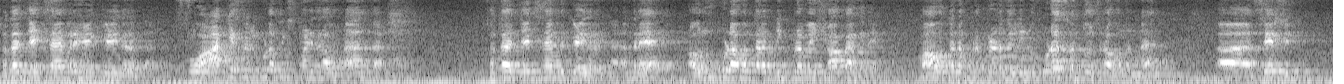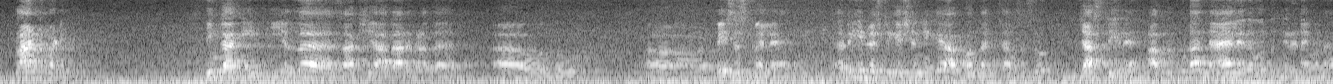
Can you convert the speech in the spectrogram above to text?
ಸ್ವತಃ ಜಡ್ಜ್ ಸಾಹೇಬರು ಹೇಳಿ ಕೇಳಿದ್ರಂತ. ಸೊ ಆ ಕೇಸ್ನಲ್ಲಿ ಕೂಡ ಫಿಕ್ಸ್ ಮಾಡಿದ್ರು ಅವನ್ನ ಅಂತ. ಸ್ವತಃ ಜಡ್ಜ್ ಸಾಹೇಬರು ಕೇಳಿದ್ರಂತ. ಅಂದ್ರೆ ಅವ್ರಿಗೂ ಕೂಡ ಒಂಥರ ದಿಗ್ಭ್ರಮೆ ಶಾಕ್ ಆಗಿದೆ. ಮಾವುತನ ಪ್ರಕರಣದಲ್ಲಿನೂ ಕೂಡ ಸಂತೋಷ್ ರಾವನನ್ನು ಸೇರಿಸಿದ್ರು ಪ್ಲಾಂಟ್ ಮಾಡಿದ್ರು. ಹೀಗಾಗಿ ಈ ಎಲ್ಲ ಸಾಕ್ಷಿ ಆಧಾರಗಳ ಒಂದು ಬೇಸಿಸ್ ಮೇಲೆ ರೀಇನ್ವೆಸ್ಟಿಗೇಷನ್ನಿಗೆ ಆಗುವಂಥ ಚಾನ್ಸಸ್ಸು ಜಾಸ್ತಿ ಇದೆ. ಆದರೂ ಕೂಡ ನ್ಯಾಯಾಲಯದ ಒಂದು ನಿರ್ಣಯವನ್ನು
